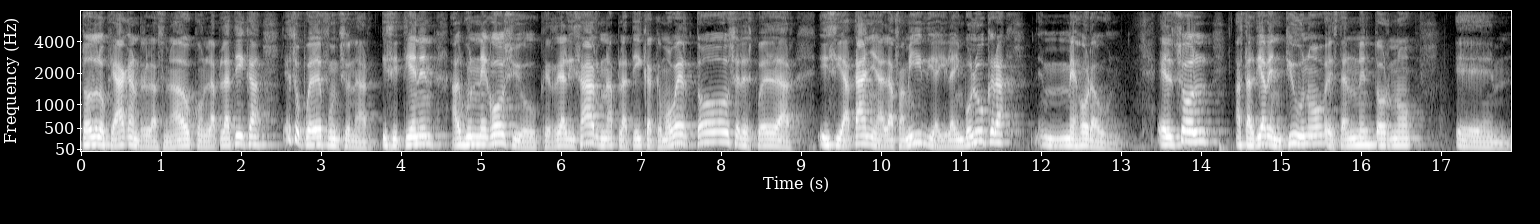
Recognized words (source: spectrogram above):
todo lo que hagan relacionado con la platica, eso puede funcionar. Y si tienen algún negocio que realizar, una platica que mover, todo se les puede dar. Y si atañe a la familia y la involucra, mejor aún. El Sol hasta el día 21 está en un entorno Em,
